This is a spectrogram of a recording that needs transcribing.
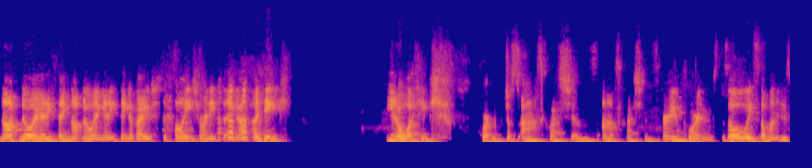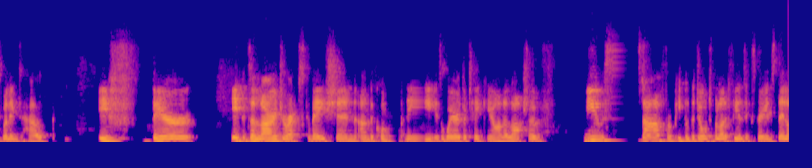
not knowing anything, not knowing anything about the site or anything. I think, you know, I think important just ask questions. Ask questions very important. There's always someone who's willing to help. If they're if it's a larger excavation and the company is aware they're taking on a lot of new staff or people that don't have a lot of field experience, they'll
